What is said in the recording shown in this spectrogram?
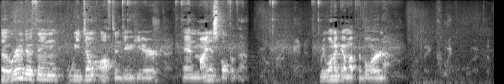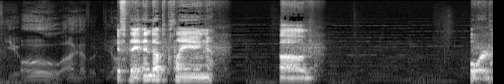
So we're going to do a thing we don't often do here, and minus both of them. We want to gum up the board if they end up playing uh, board,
